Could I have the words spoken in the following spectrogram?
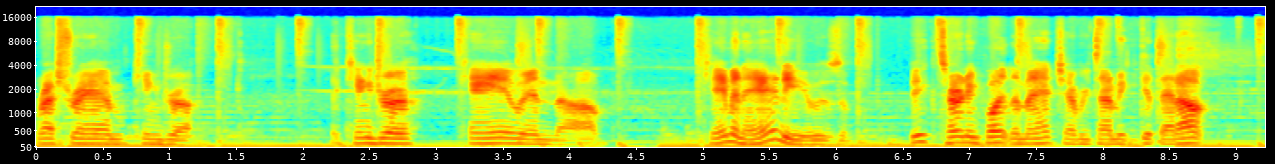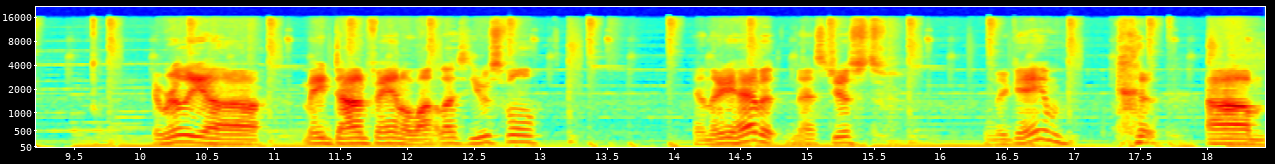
Reshiram, Kingdra. The Kingdra came in uh, came in handy. It was a big turning point in the match every time he could get that out. It really uh, made Fan a lot less useful. And there you have it. That's just the game. um,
